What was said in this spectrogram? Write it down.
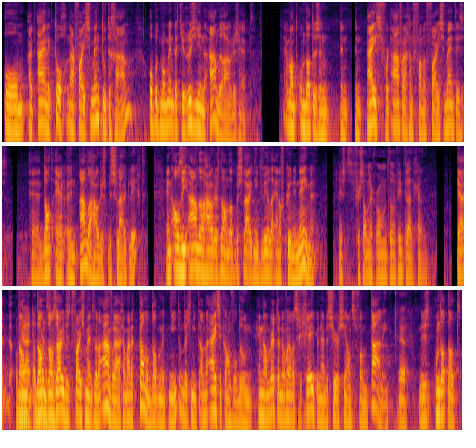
om uiteindelijk toch naar faillissement toe te gaan op het moment dat je ruzie in de aandeelhouders hebt. En want omdat dus een, een, een eis voor het aanvragen van een faillissement is eh, dat er een aandeelhoudersbesluit ligt. En als die aandeelhouders dan dat besluit niet willen en of kunnen nemen, Is het verstandiger om het dan via te laten gaan? ja, dan, ja, dan, dan zo. zou je dus het faillissement willen aanvragen, maar dat kan op dat moment niet, omdat je niet aan de eisen kan voldoen. En dan werd er nog wel eens gegrepen naar de surseance van betaling. Ja. Dus omdat dat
